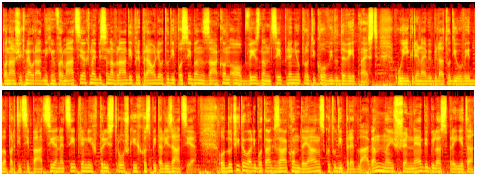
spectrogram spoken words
Po naših neuradnih informacijah naj bi se na vladi pripravljal tudi poseben zakon o obveznem cepljenju proti COVID-19. V igri naj bi bila tudi uvedba participacije necepljenih pri stroških hospitalizacije. Odločitev, ali bo tak zakon dejansko tudi predlagan, naj še ne bi bila sprejeta,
